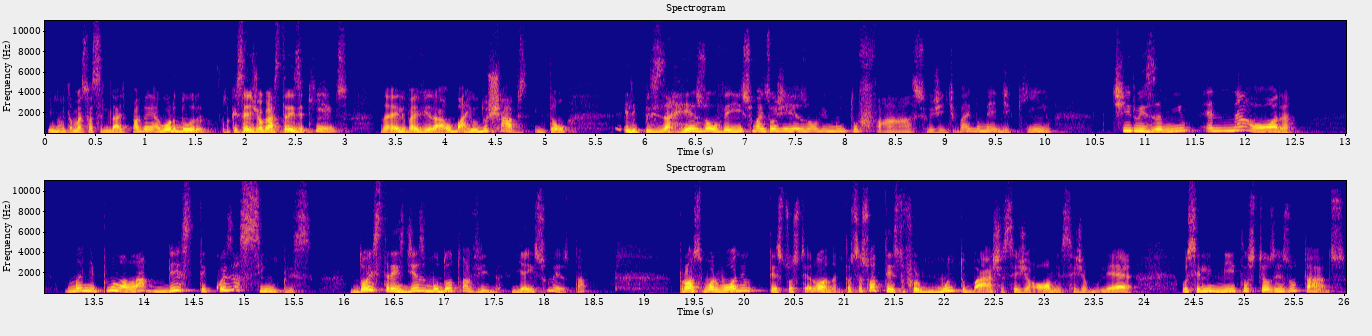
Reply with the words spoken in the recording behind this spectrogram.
e muita mais facilidade para ganhar gordura. Porque se ele jogar as 3,500, né, ele vai virar o barril do Chaves. Então, ele precisa resolver isso, mas hoje resolve muito fácil, gente. Vai no mediquinho, tira o examinho, é na hora. Manipula lá, besta, coisa simples. Dois, três dias mudou tua vida. E é isso mesmo, tá? Próximo hormônio, testosterona. Então, se a sua testo for muito baixa, seja homem, seja mulher, você limita os teus resultados.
